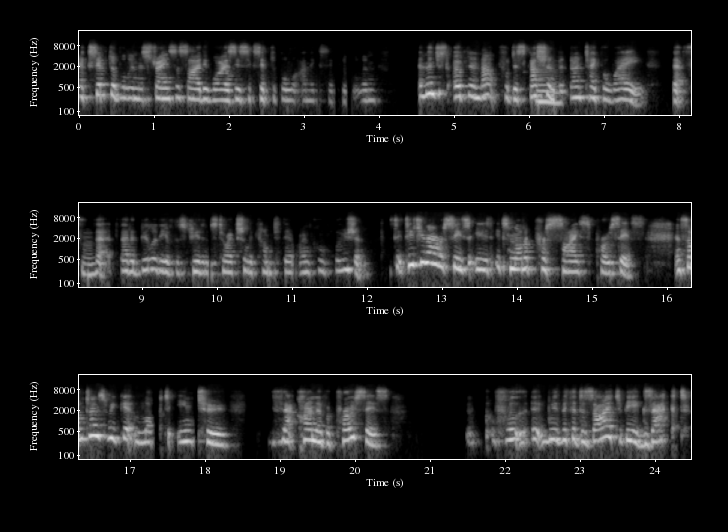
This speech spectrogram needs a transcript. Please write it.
acceptable in Australian society, why is this acceptable or unacceptable? And and then just open it up for discussion, mm. but don't take away that, mm. that that ability of the students to actually come to their own conclusion. So teaching RSE is it's not a precise process, and sometimes we get locked into that kind of a process for, with, with a desire to be exact.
